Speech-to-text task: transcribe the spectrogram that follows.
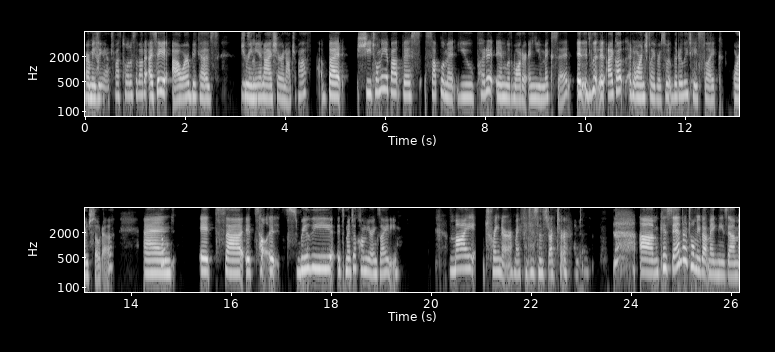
Yeah. amazing naturopath told us about it. I say our because He's the- and I share a naturopath. But she told me about this supplement. You put it in with water and you mix it. It, it, it I got an orange flavor, so it literally tastes like orange soda. And it's uh it's it's really it's meant to calm your anxiety. my trainer, my fitness instructor, I'm done. um, Cassandra told me about magnesium,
